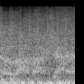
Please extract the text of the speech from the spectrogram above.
of Armageddon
